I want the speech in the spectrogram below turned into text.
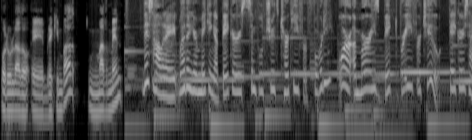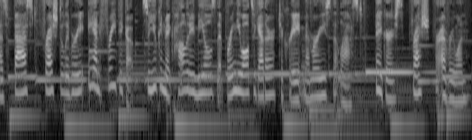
por un lado, eh, Breaking Bad, Mad Men. This holiday, whether you're making a Baker's Simple Truth turkey for 40 or a Murray's Baked Brie for two, Baker's has fast, fresh delivery and free pickup, so you can make holiday meals that bring you all together to create memories that last. Baker's, fresh for everyone.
